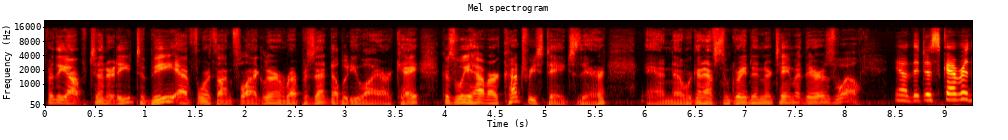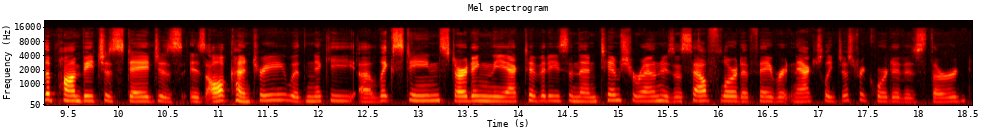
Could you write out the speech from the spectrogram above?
for the opportunity to be at Fourth on Flagler and represent WIRK because we have our country stage there, and uh, we're going to have some great entertainment there as well. Yeah, the Discover the Palm Beaches stage is, is all country with Nikki uh, Lickstein starting the activities, and then Tim Sharon, who's a South Florida favorite and actually just recorded his third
